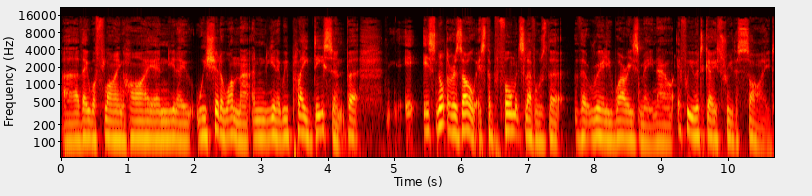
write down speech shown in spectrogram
Uh, they were flying high and, you know, we should have won that. And, you know, we played decent, but it, it's not the result, it's the performance levels that, that really worries me. Now, if we were to go through the side,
